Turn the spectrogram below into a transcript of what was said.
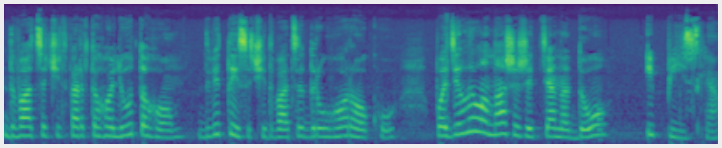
24 лютого 2022 року, поділило наше життя на до і після.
